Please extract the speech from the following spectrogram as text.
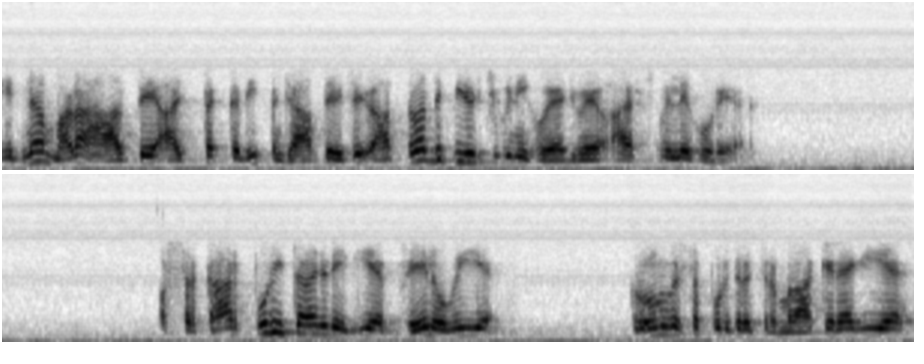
ਇੰਨਾ ਮਾੜਾ ਹਾਲ ਤੇ ਅੱਜ ਤੱਕ ਕਦੀ ਪੰਜਾਬ ਦੇ ਵਿੱਚ ਅੱਤਵਾਦ ਦੇ ਪੀਰੀਅਡ 'ਚ ਵੀ ਨਹੀਂ ਹੋਇਆ ਜਿਵੇਂ ਇਸ ਵੇਲੇ ਹੋ ਰਿਹਾ ਹੈ। ਔਰ ਸਰਕਾਰ ਪੂਰੀ ਤਰ੍ਹਾਂ ਜਿਹੜੀ ਹੈਗੀ ਹੈ ਫੇਲ ਹੋ ਗਈ ਹੈ। ਕਾਨੂੰਨ ਵਿਵਸਥਾ ਪੂਰੀ ਤਰ੍ਹਾਂ ਚਰਮਰਾ ਕੇ ਰਹਿ ਗਈ ਹੈ।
